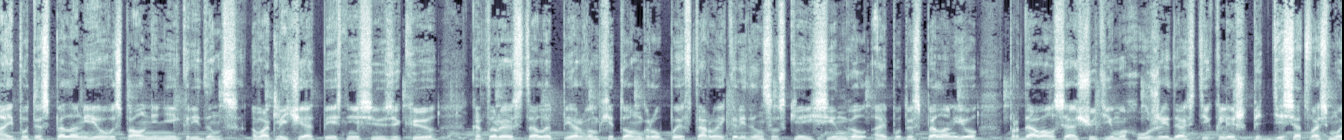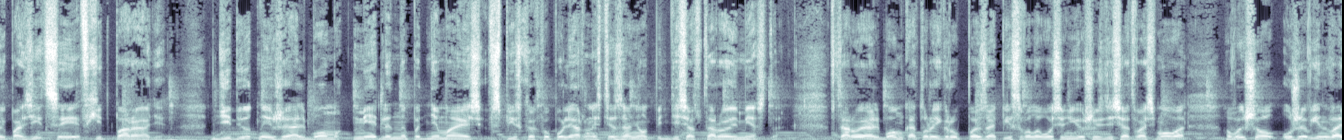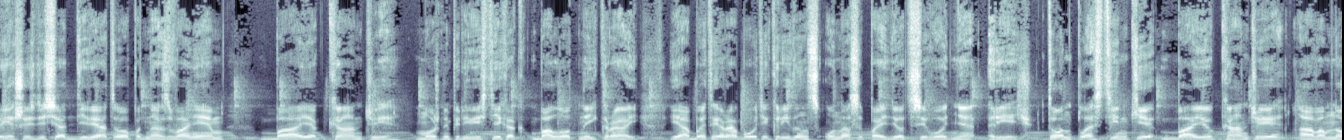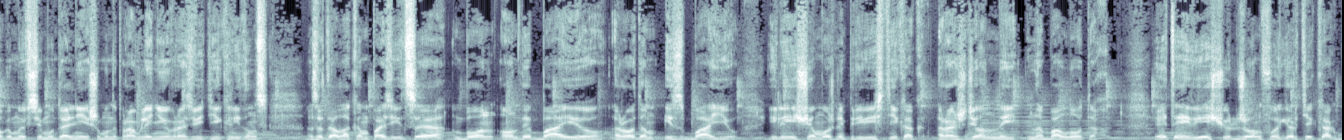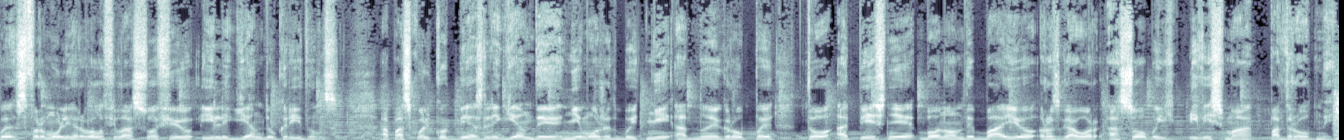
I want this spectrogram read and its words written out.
I Put a Spell on You в исполнении Криденс. В отличие от песни Сьюзи Кью, которая стала первым хитом группы, второй криденсовский сингл I Put a Spell on You продавался ощутимо хуже и достиг лишь 58-й позиции в хит-параде. Дебютный же альбом, медленно поднимаясь в списках популярности, занял 52 место. Второй альбом, который группа записывала осенью 68-го, вышел уже в январе 69-го под названием country можно перевести как «болотный край». И об этой работе Криденс у нас и пойдет сегодня речь. Тон пластинки «Bio Country», а во многом и всему дальнейшему направлению в развитии Криденс, задала композиция «Born on the Bayou», родом из Байю, или еще можно перевести как «рожденный на болотах». Этой вещью Джон Фогерти как бы сформулировал философию и легенду Криденс. А поскольку без легенды не может быть ни одной группы, то о песне «Bon on the Bayou» разговор особый и весьма подробный.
